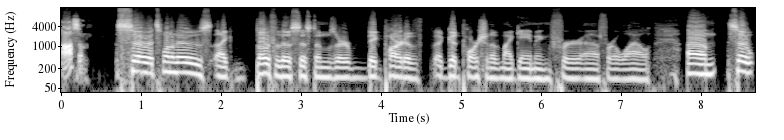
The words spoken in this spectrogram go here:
awesome. So it's one of those like both of those systems are a big part of a good portion of my gaming for uh, for a while. Um, so,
